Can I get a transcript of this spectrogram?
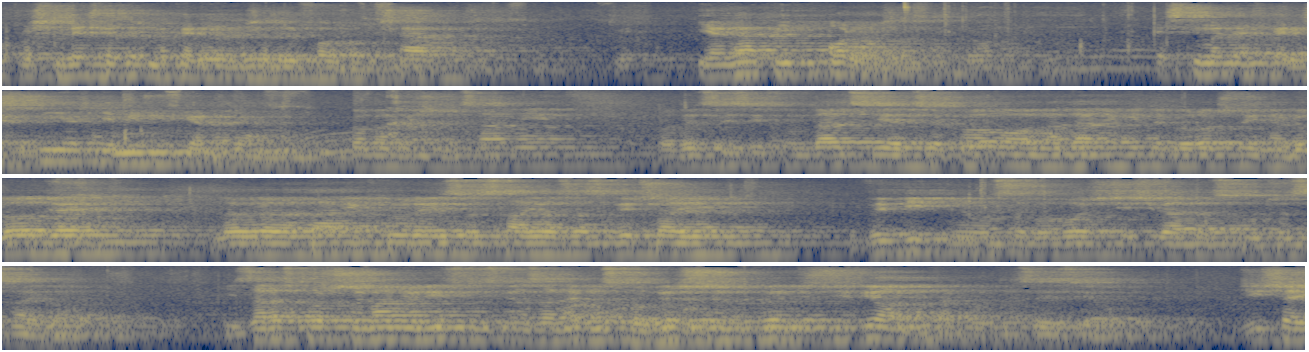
ο προσφυλέστατος μακαρίνος αδελφός του Σάββας και η αγάπη όλων σας εδώ, αισθήματα ευχαριστίας γεμίζουν την καρδιά μου. Dwoma miesiącami po decyzji Fundacji ECHOMO o nadaniu mi tegorocznej nagrody, laureatami której zostają zazwyczaj wybitne osobowości świata współczesnego. I zaraz po otrzymaniu listu związanego z powyższym byłem zdziwiony taką decyzją. Dzisiaj,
